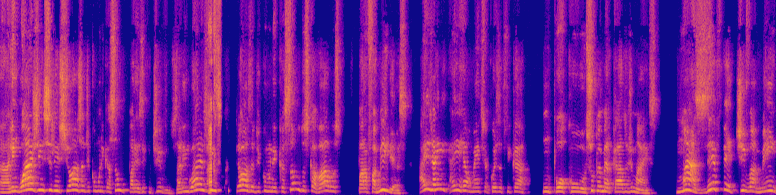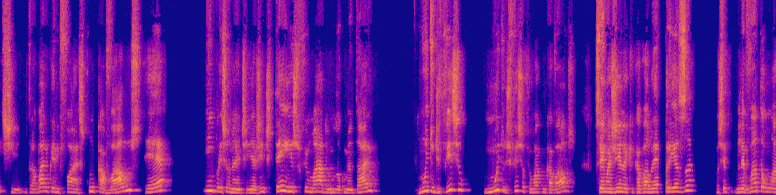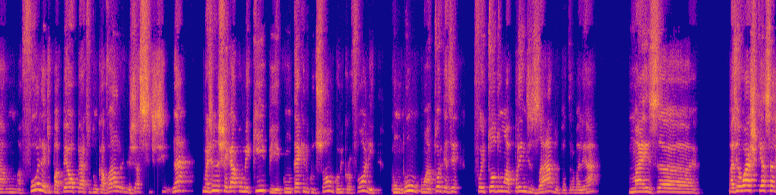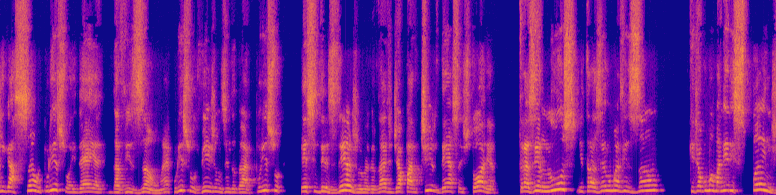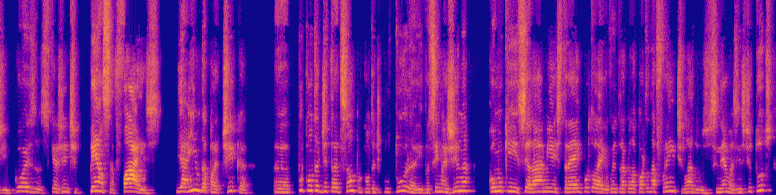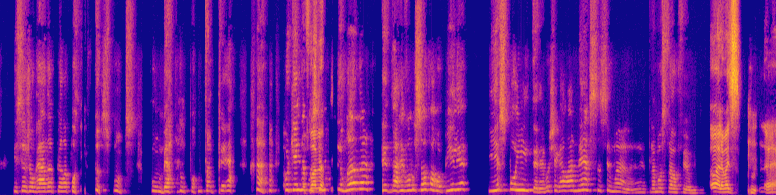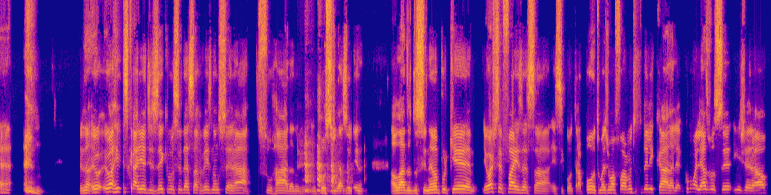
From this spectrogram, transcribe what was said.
a linguagem silenciosa de comunicação para executivos, a linguagem ah. silenciosa de comunicação dos cavalos para famílias. Aí, aí, aí realmente a coisa fica um pouco supermercado demais. Mas, efetivamente, o trabalho que ele faz com cavalos é impressionante. E a gente tem isso filmado no documentário. Muito difícil, muito difícil filmar com cavalos. Você imagina que o cavalo é presa, você levanta uma, uma folha de papel perto de um cavalo, ele já se, se né? Imagina chegar com uma equipe, com um técnico de som, com microfone, com boom, com um ator, quer dizer, foi todo um aprendizado para trabalhar, mas, uh, mas eu acho que essa ligação, e por isso a ideia da visão, né? por isso Visions in the Dark, por isso esse desejo, na verdade, de a partir dessa história trazer luz e trazer uma visão que, de alguma maneira, expande coisas que a gente pensa, faz e ainda pratica uh, por conta de tradição, por conta de cultura. E você imagina como que será a minha estreia em Porto Alegre. Eu vou entrar pela porta da frente, lá dos cinemas e institutos, e ser jogada pela porta dos fundos, com Humberto do pontapé Porque ainda por cima semana da Revolução Farroupilha e Expo Inter. Eu vou chegar lá nessa semana né, para mostrar o filme. Olha, mas é... Perdão, eu, eu arriscaria dizer que você dessa vez não será surrada no, no posto de gasolina ao lado do cinema, porque eu acho que você faz essa, esse contraponto, mas de uma forma muito delicada. Como, aliás, você, em geral,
